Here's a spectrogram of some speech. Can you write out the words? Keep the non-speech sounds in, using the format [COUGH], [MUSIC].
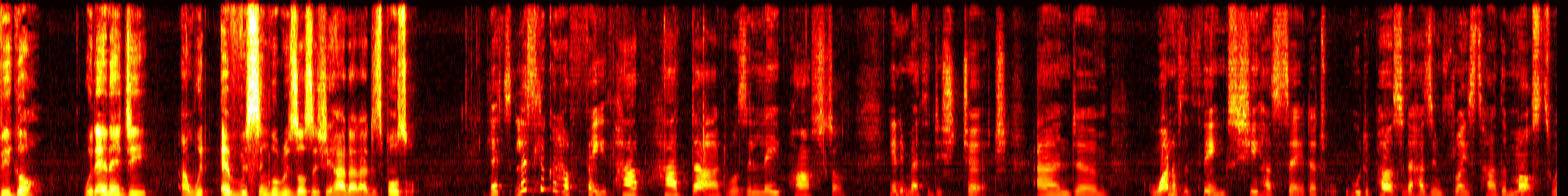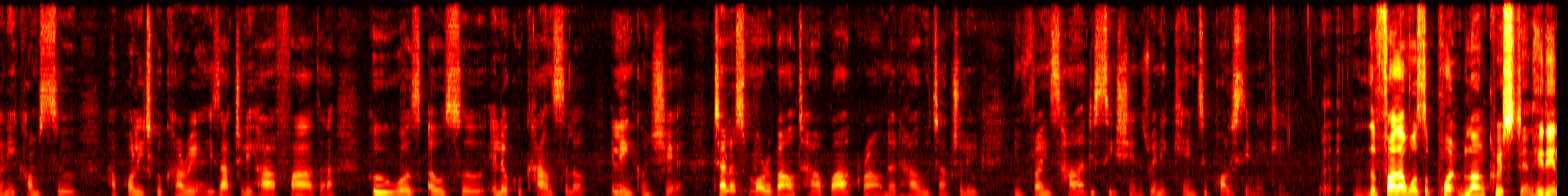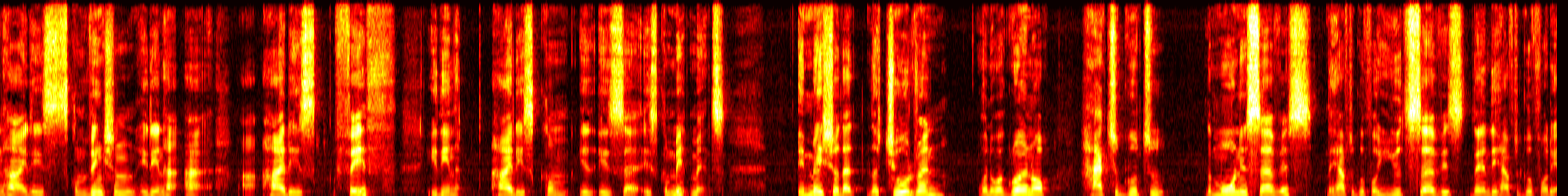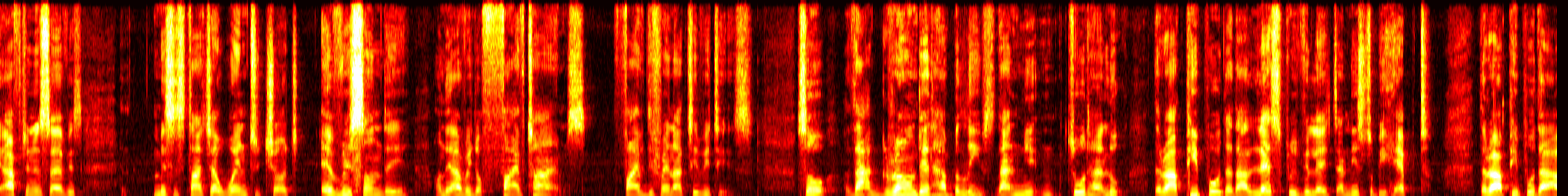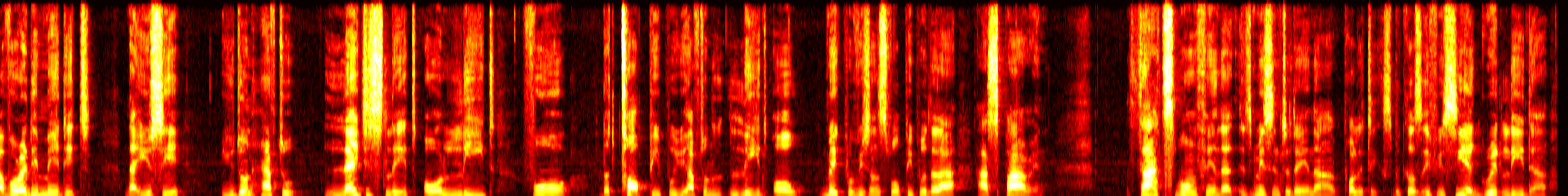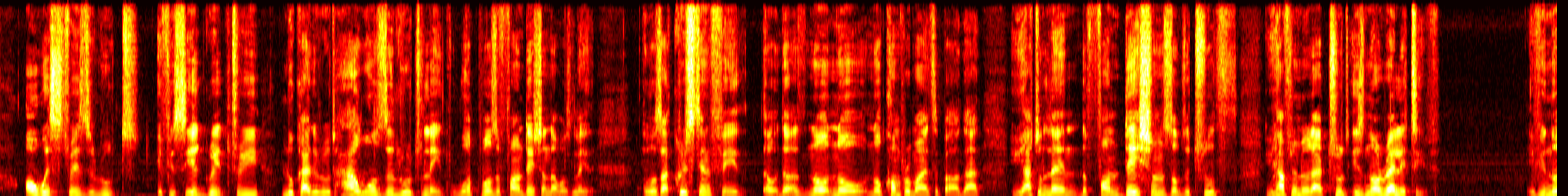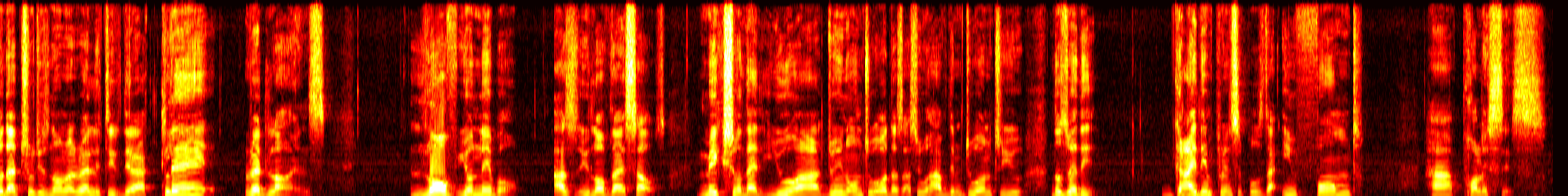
vigor, with energy, and with every single resource she had at her disposal. Let's, let's look at her faith. Her, her dad was a lay pastor in the Methodist Church. And um, one of the things she has said that the person that has influenced her the most when it comes to her political career is actually her father, who was also a local councillor in Lincolnshire. Tell us more about her background and how it actually influenced her decisions when it came to policy making the father was a point blank Christian. He didn't hide his conviction. He didn't hide his faith. He didn't hide his, com his, uh, his commitments. He made sure that the children, when they were growing up, had to go to the morning service. They have to go for youth service. Then they have to go for the afternoon service. Mrs. Thatcher went to church every Sunday on the average of five times, five different activities. So that grounded her beliefs. That told her, look, there are people that are less privileged and needs to be helped. There are people that have already made it that you see, you don't have to legislate or lead for the top people. You have to lead or make provisions for people that are aspiring. That's one thing that is missing today in our politics because if you see a great leader, always trace the root. If you see a great tree, look at the root. How was the root laid? What was the foundation that was laid? It was a Christian faith. Oh, there was no, no, no compromise about that. You have to learn the foundations of the truth. You have to know that truth is not relative. If you know that truth is not relative, there are clear red lines. Love your neighbor as you love thyself. Make sure that you are doing unto others as you have them do unto you. Those were the guiding principles that informed her policies.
